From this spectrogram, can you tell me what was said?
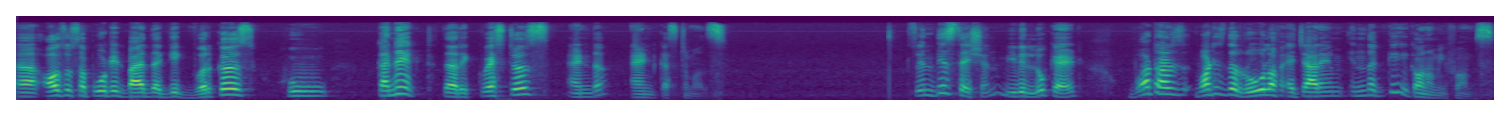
uh, also supported by the gig workers who connect the requesters and the end customers. So, in this session we will look at what are what is the role of HRM in the gig economy firms.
